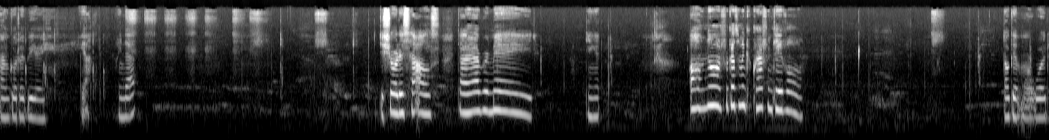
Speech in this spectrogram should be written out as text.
I'm gonna be right yeah, find that. The shortest house that I ever made. Dang it. Oh no, I forgot to make a crafting table. I'll get more wood.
